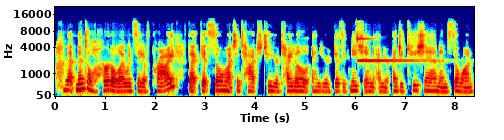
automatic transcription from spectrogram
that mental hurdle i would say of pride that gets so much attached to your title and your designation and your education and so on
